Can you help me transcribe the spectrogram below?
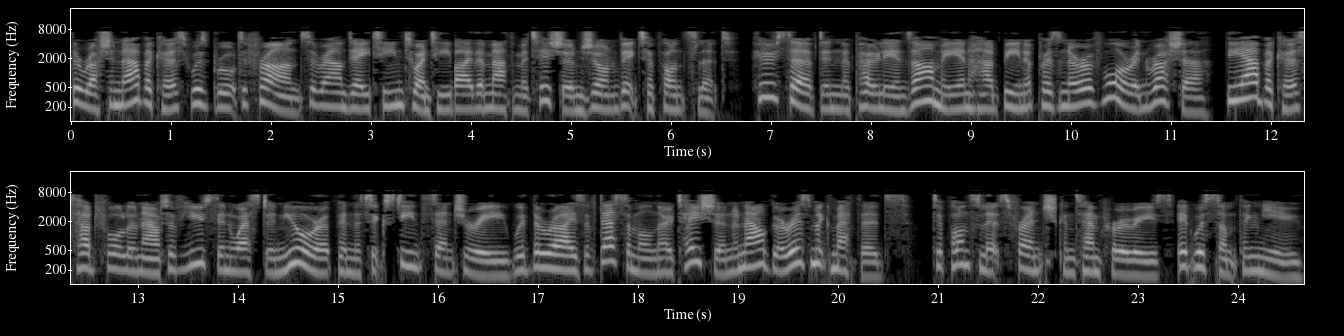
The Russian abacus was brought to France around 1820 by the mathematician Jean-Victor Poncelet who served in Napoleon's army and had been a prisoner of war in Russia. The abacus had fallen out of use in Western Europe in the 16th century with the rise of decimal notation and algorithmic methods. To Poncelet's French contemporaries, it was something new.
